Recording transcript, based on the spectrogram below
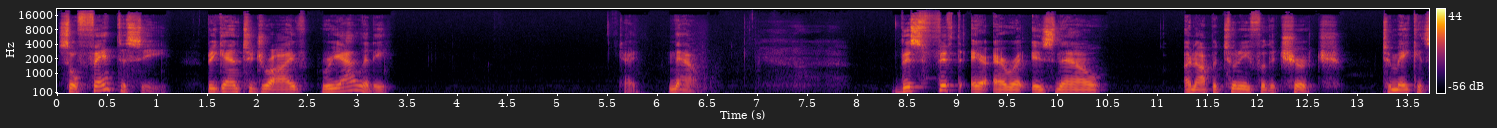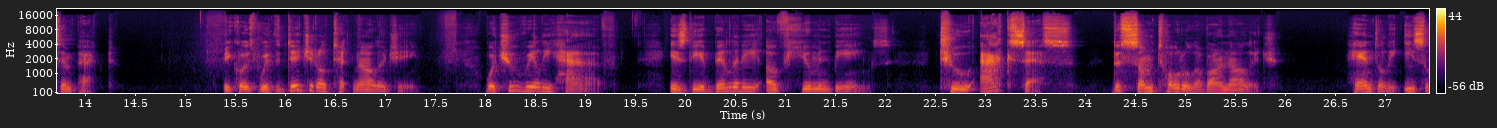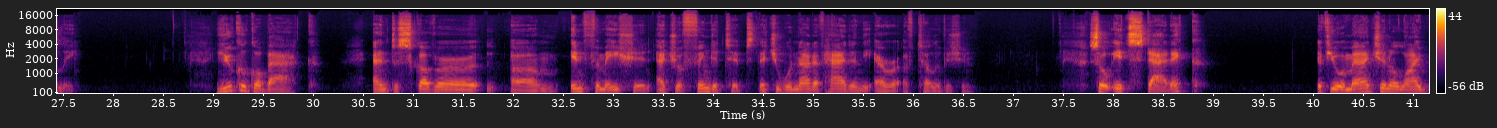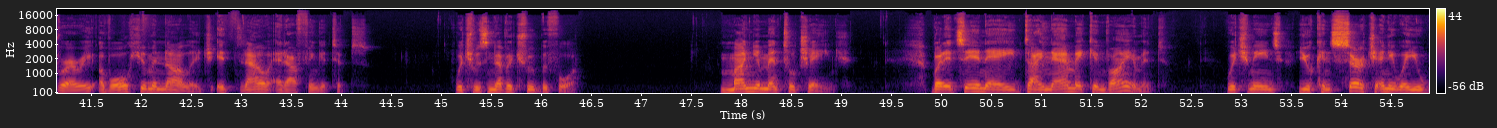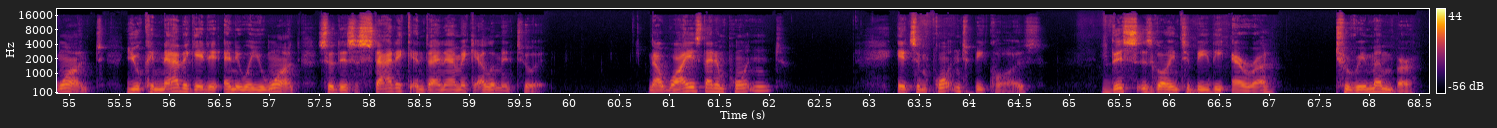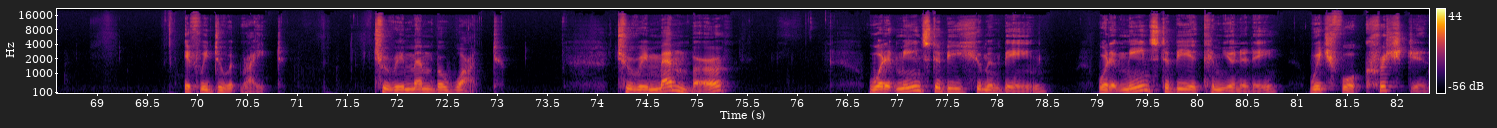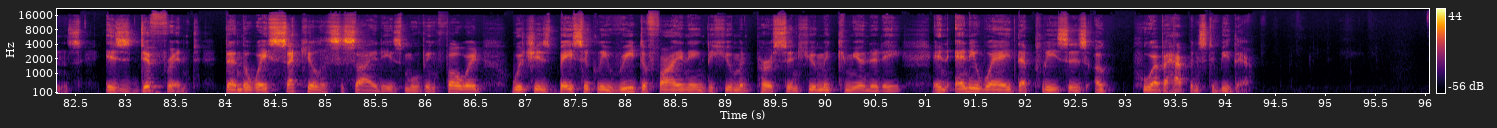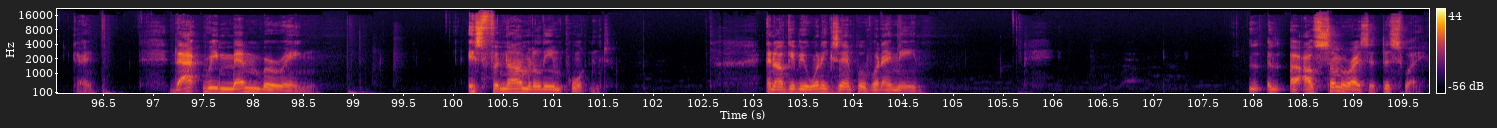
so fantasy began to drive reality Okay. Now, this fifth era is now an opportunity for the church to make its impact. Because with digital technology, what you really have is the ability of human beings to access the sum total of our knowledge handily, easily. You could go back and discover um, information at your fingertips that you would not have had in the era of television. So it's static. If you imagine a library of all human knowledge, it's now at our fingertips, which was never true before. Monumental change. But it's in a dynamic environment which means you can search any way you want. You can navigate it any way you want. So there's a static and dynamic element to it. Now, why is that important? It's important because this is going to be the era to remember if we do it right. To remember what? To remember what it means to be a human being, what it means to be a community, which for Christians is different than the way secular society is moving forward, which is basically redefining the human person, human community in any way that pleases a, whoever happens to be there. Okay? That remembering is phenomenally important. And I'll give you one example of what I mean. Uh, I'll summarize it this way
